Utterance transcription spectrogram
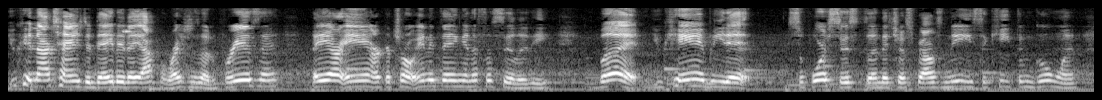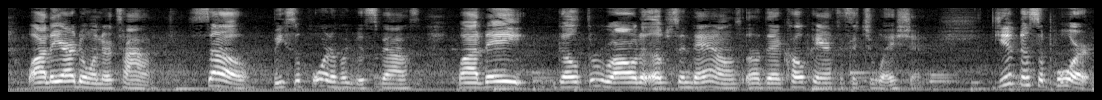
You cannot change the day-to-day operations of the prison they are in or control anything in the facility, but you can be that support system that your spouse needs to keep them going while they are doing their time. So be supportive of your spouse while they go through all the ups and downs of their co-parenting situation. Give them support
